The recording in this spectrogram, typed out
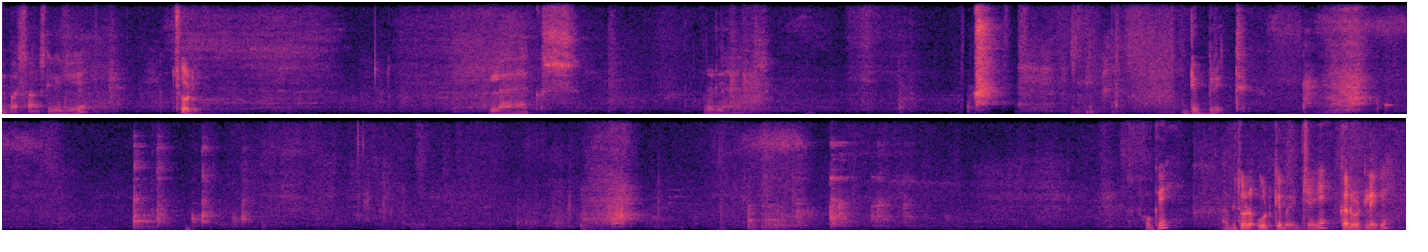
लंबा सांस लीजिए। छोड़िए। Relax relax deep breath okay अभी थोड़ा उठ के बैठ जाइए, करवट लेके।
